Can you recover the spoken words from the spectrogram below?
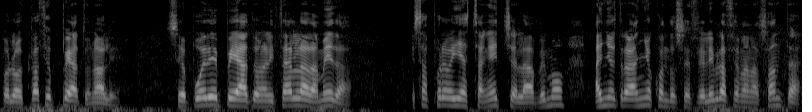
por los espacios peatonales. Se puede peatonalizar la Alameda. Esas pruebas ya están hechas, las vemos año tras año cuando se celebra Semana Santa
